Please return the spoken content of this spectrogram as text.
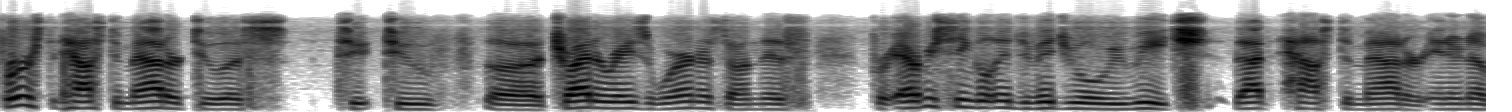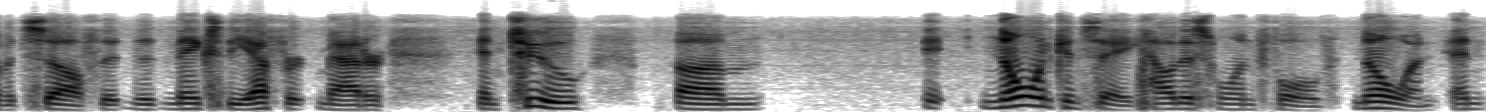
first it has to matter to us to to uh, try to raise awareness on this for every single individual we reach. That has to matter in and of itself. That that makes the effort matter and two, um, it, no one can say how this will unfold. No one. And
